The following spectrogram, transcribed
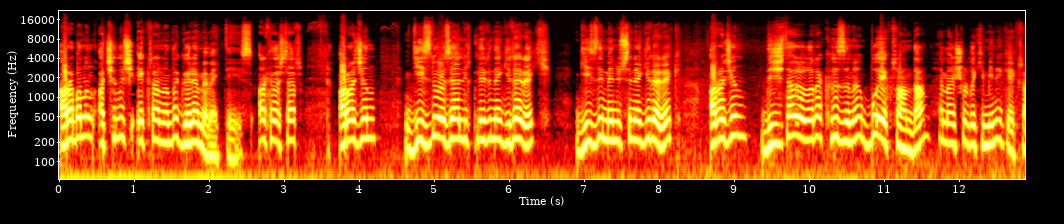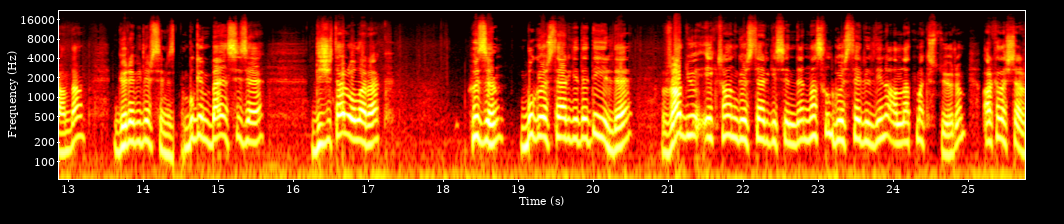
arabanın açılış ekranında görememekteyiz. Arkadaşlar aracın gizli özelliklerine girerek, gizli menüsüne girerek aracın dijital olarak hızını bu ekrandan, hemen şuradaki minik ekrandan görebilirsiniz. Bugün ben size dijital olarak hızın bu göstergede değil de radyo ekran göstergesinde nasıl gösterildiğini anlatmak istiyorum. Arkadaşlar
